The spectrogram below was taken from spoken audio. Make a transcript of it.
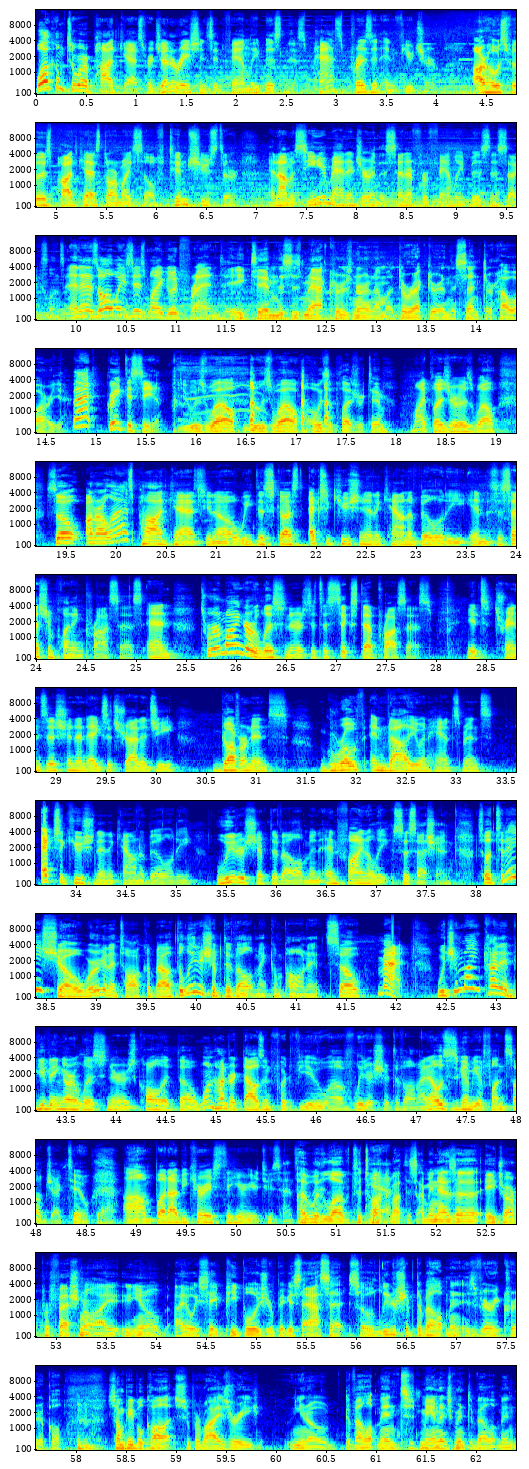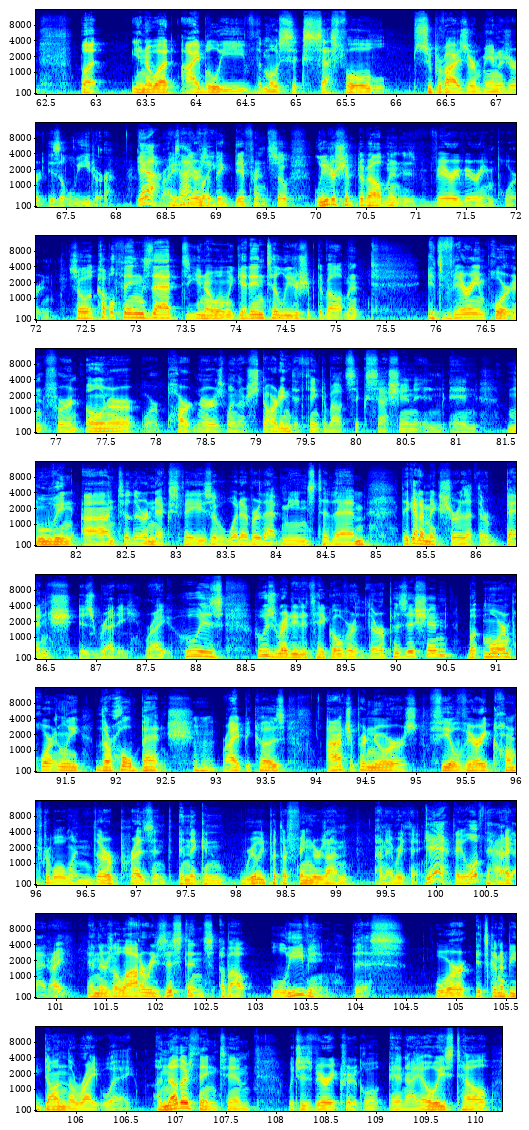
Welcome to our podcast for generations in family business, past, present, and future. Our hosts for this podcast are myself, Tim Schuster, and I'm a senior manager in the Center for Family Business Excellence. And as always, is my good friend, Hey, Tim, this is Matt Kersner, and I'm a director in the center. How are you? Matt. Great to see you. You as well. You as well. Always a pleasure, Tim. My pleasure as well. So, on our last podcast, you know, we discussed execution and accountability in the succession planning process. And to remind our listeners, it's a six step process it's transition and exit strategy, governance, growth and value enhancements, execution and accountability, leadership development, and finally, secession. So, today's show, we're going to talk about the leadership development component. So, Matt, would you mind kind of giving our listeners, call it the 100,000 foot view of leadership development? I know this is going to be a fun subject too, Yeah. um, but I'd be curious to hear your two cents. I would that. love to talk Yeah. about this. I mean, as a HR professional, I you know I always say people is your biggest asset. So leadership development is very critical. Some people call it supervisory, you know, development, management development, but you know what? I believe the most successful supervisor manager is a leader. Yeah, right. And there's a big difference. So leadership development is very, very important. So a couple things that you know when we get into leadership development, it's very important for an owner or partners when they're starting to think about succession and, and moving on to their next phase of whatever that means to them. They got to make sure that their bench is ready, right? Who is who is ready to take over their position, but more importantly, their whole bench, mm-hmm. right? Because entrepreneurs feel very comfortable when they're present and they can really put their fingers on on everything. Yeah, they love to have that, right? And there's a lot of resistance about leaving this or it's going to be done the right way. Another thing, Tim, which is very critical, and I always tell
